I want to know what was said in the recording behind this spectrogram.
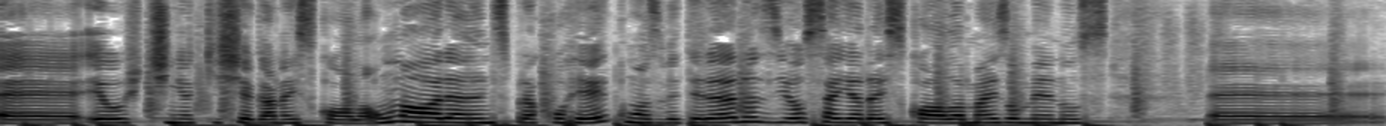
É, eu tinha que chegar na escola uma hora antes para correr com as veteranas e eu saía da escola mais ou menos é,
